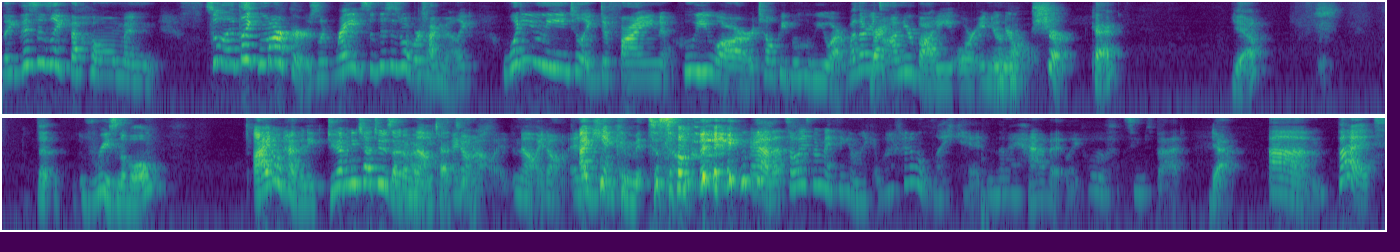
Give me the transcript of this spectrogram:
Like this is like the home and so like markers, like right. So this is what we're talking about. Like, what do you need to like define who you are or tell people who you are, whether it's Right. on your body or in your, In home? Sure. Okay. Yeah. That reasonable. I don't have any. Do you have any tattoos? I don't no, have any tattoos. I don't know. No, I don't. And I can't commit to something. Yeah, that's always been my thing. I'm like, what if I don't like it and then I have it? Like, oh, that seems bad. Yeah. Um, but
